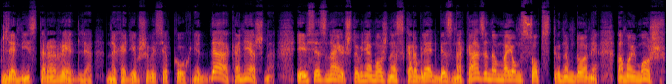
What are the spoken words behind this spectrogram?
для мистера Редля, находившегося в кухне. «Да, конечно, и все знают, что меня можно оскорблять безнаказанно в моем собственном доме, а мой муж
